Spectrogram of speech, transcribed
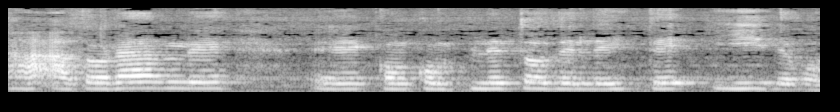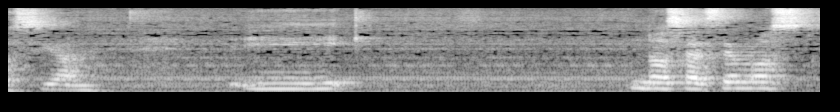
adorarle eh, con completo deleite y devoción. Y nos hacemos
